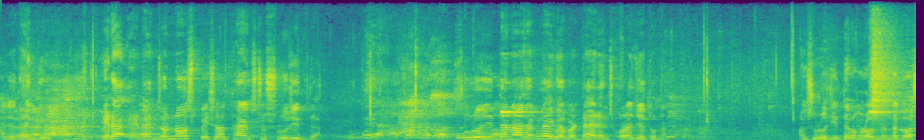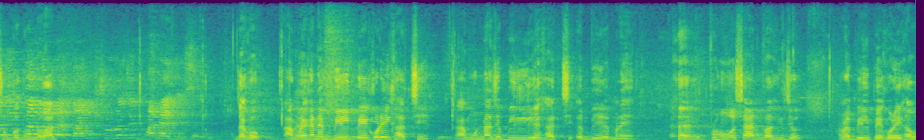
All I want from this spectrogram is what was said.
আচ্ছা থ্যাংক ইউ এটা, এটার জন্য special thanks to Surajit da. Surajit da না থাকলে এই ব্যাপারটা অ্যারেঞ্জ করা যেত না। সুরজিৎ দা এবং রঞ্জন দাকে অসংখ্য ধন্যবাদ। দেখো, আমরা এখানে বিল পে করেই খাচ্ছি। এমন না যে বিল দিয়ে খাচ্ছি মানে প্রমোশন বা কিছু। আমরা বিল পে করেই খাব।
